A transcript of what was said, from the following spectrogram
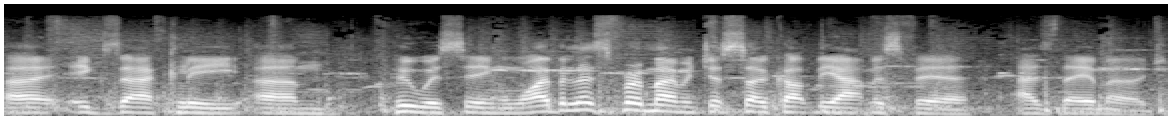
uh, exactly um, who we're seeing and why. But let's for a moment just soak up the atmosphere as they emerge.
